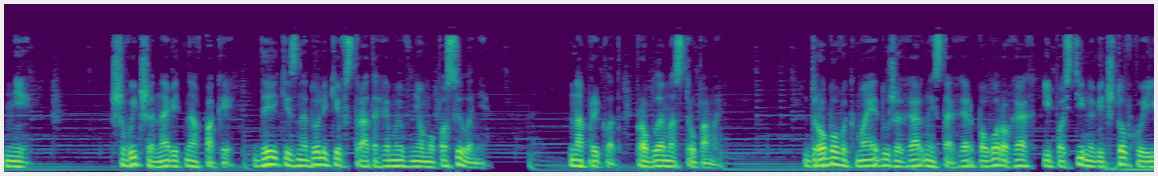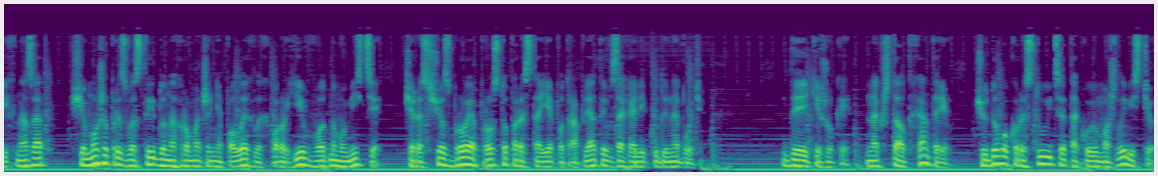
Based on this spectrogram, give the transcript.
ні. Швидше навіть навпаки, деякі з недоліків стратегеми в ньому посилені. Наприклад, проблема з трупами. Дробовик має дуже гарний стагер по ворогах і постійно відштовхує їх назад, що може призвести до нагромадження полеглих ворогів в одному місці, через що зброя просто перестає потрапляти взагалі куди-небудь. Деякі жуки, на кшталт хантерів, чудово користуються такою можливістю,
